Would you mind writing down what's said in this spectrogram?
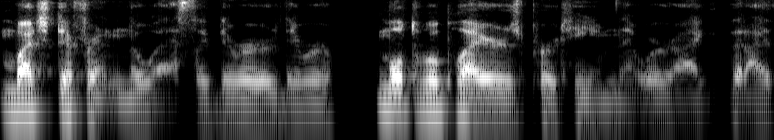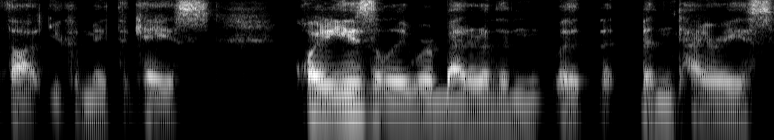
much different in the West. Like there were there were multiple players per team that were I, that I thought you could make the case quite easily were better than than Tyrese.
